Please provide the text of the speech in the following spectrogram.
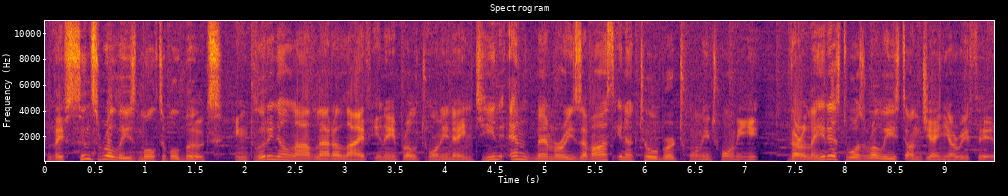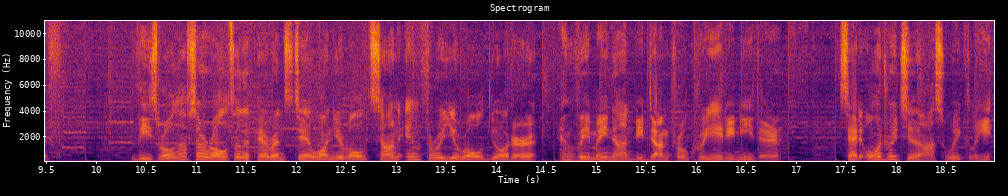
They've since released multiple books, including A Love Letter Life in April 2019 and Memories of Us in October 2020. Their latest was released on January 5th. These Roloffs are also the parents to a one-year-old son and three-year-old daughter, and they may not be done procreating either. Said Audrey to Us Weekly,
